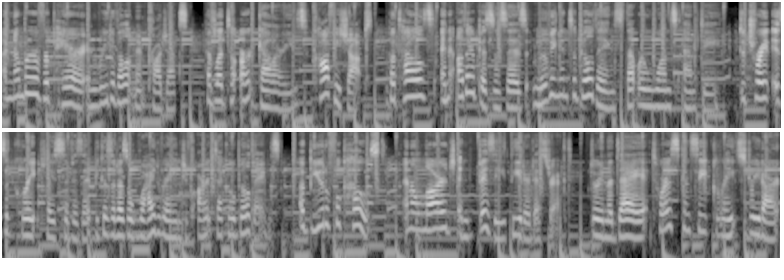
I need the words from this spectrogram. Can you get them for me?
a number of repair and redevelopment projects have led to art galleries, coffee shops, hotels, and other businesses moving into buildings that were once empty. Detroit is a great place to visit because it has a wide range of Art Deco buildings, a beautiful coast, and a large and busy theater district. During the day, tourists can see great street art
